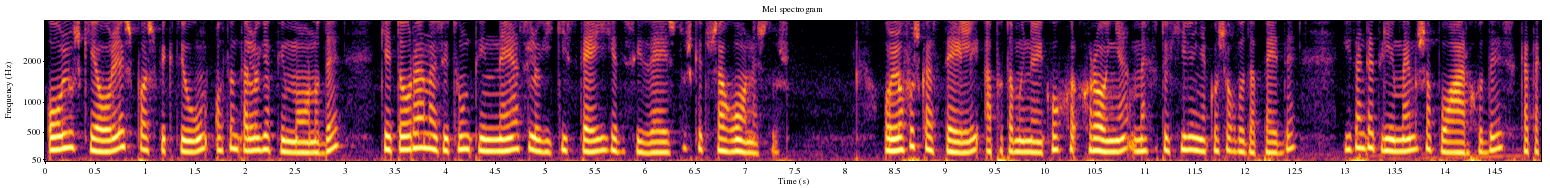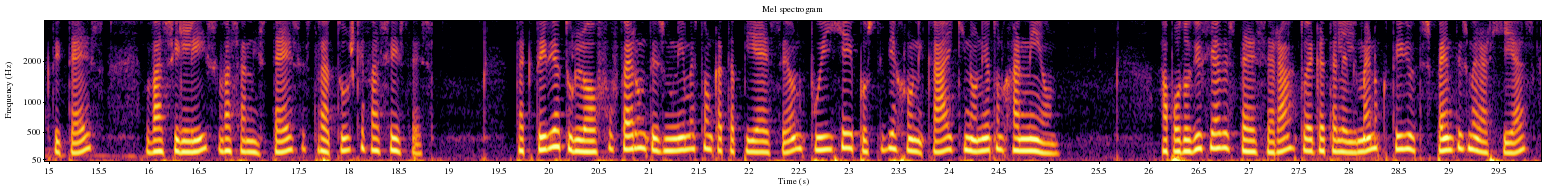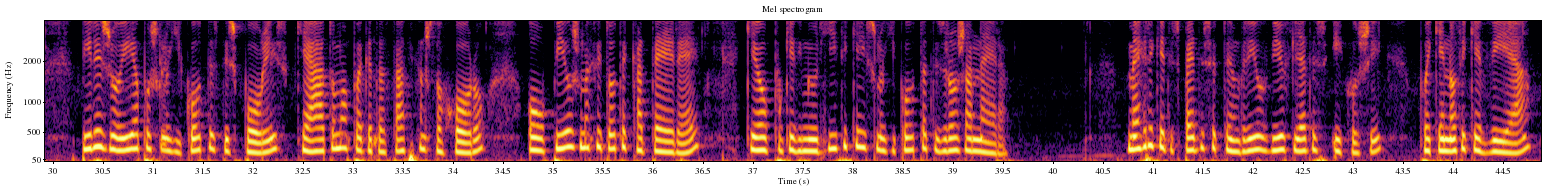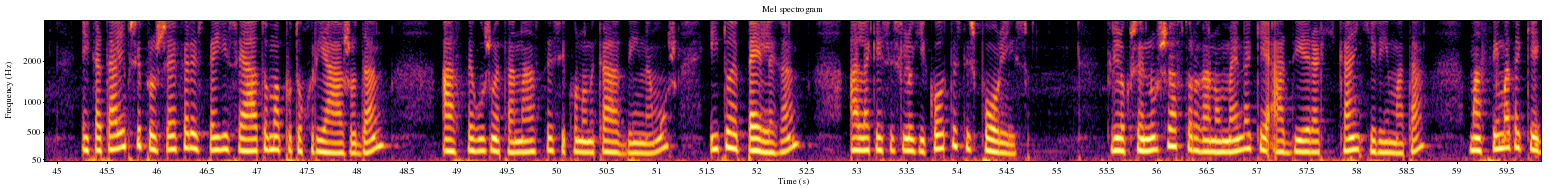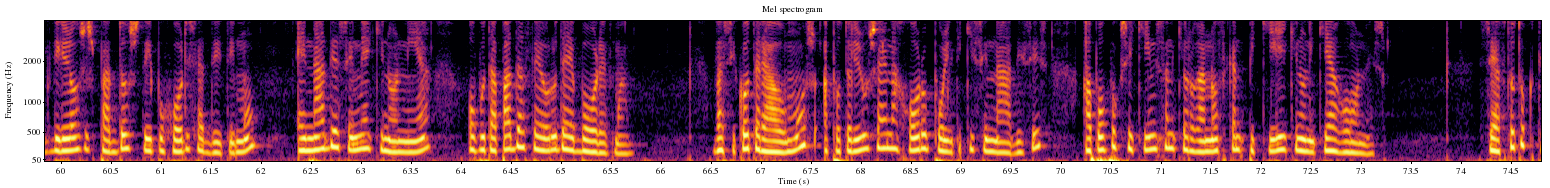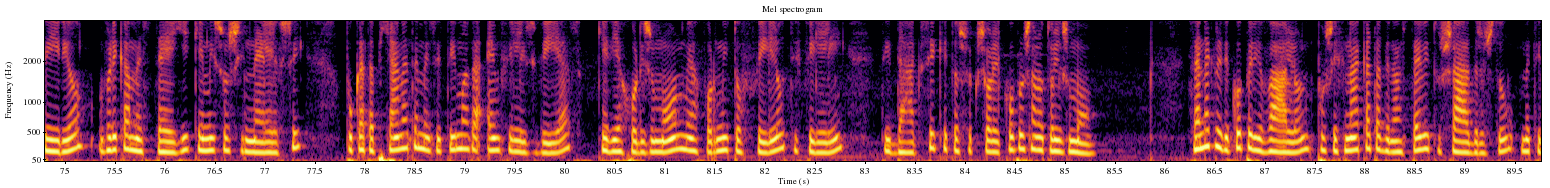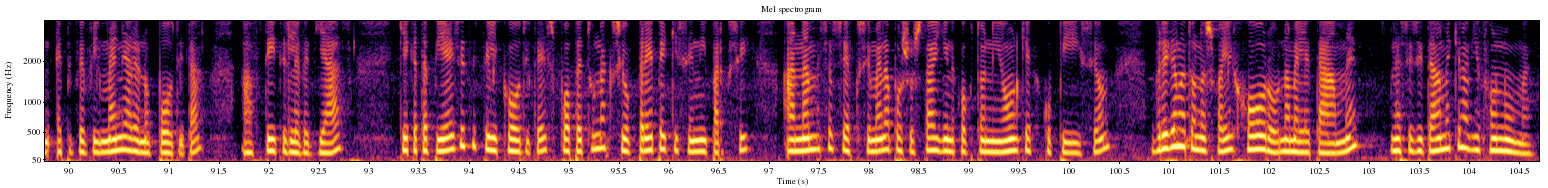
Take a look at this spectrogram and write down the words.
Όλους και όλες που ασφικτιούν όταν τα λόγια φημώνονται και τώρα αναζητούν τη νέα συλλογική στέγη για τις ιδέες τους και τους αγώνες τους. Ο λόφος Καστέλη από τα μηνοϊκό χρόνια μέχρι το 1985 ήταν κατηλημένος από άρχοντες, κατακτητές, βασιλείς, βασανιστές, στρατούς και φασίστες. Τα κτίρια του λόφου φέρουν τις μνήμες των καταπιέσεων που είχε υποστεί διαχρονικά η κοινωνία των Χανίων. Από το 2004, το εγκαταλελειμμένο κτίριο της Πέμπτης Μεραρχίας πήρε ζωή από συλλογικότητες της πόλης και άτομα που εγκαταστάθηκαν στο χώρο, ο οποίος μέχρι τότε κατέρεε και όπου και δημιουργήθηκε η συλλογικότητα της Ρόζα Νέρα. Μέχρι και τις 5 Σεπτεμβρίου 2020, που εκενώθηκε βία, η κατάληψη προσέφερε στέγη σε άτομα που το χρειάζονταν, άστεγους μετανάστες οικονομικά αδύναμους ή το επέλεγαν, αλλά και στις συλλογικότητες της πόλης. Φιλοξενούσε αυτοργανωμένα και αντιεραρχικά εγχειρήματα, μαθήματα και εκδηλώσεις παντός τύπου χωρίς αντίτιμο, ενάντια σε μια κοινωνία όπου τα πάντα θεωρούνται εμπόρευμα. Βασικότερα όμως αποτελούσε ένα χώρο πολιτικής συνάντησης από όπου ξεκίνησαν και οργανώθηκαν ποικίλοι κοινωνικοί αγώνες. Σε αυτό το κτίριο βρήκαμε στέγη και μίσο συνέλευση που καταπιάνεται με ζητήματα έμφυλης βίας και διαχωρισμών με αφορμή το φύλλο, τη φυλή, την τάξη και το σεξουαλικό προσανατολισμό. Σε ένα κριτικό περιβάλλον που συχνά καταδυναστεύει τους άντρες του με την επιβεβλημένη αρενοπότητα, αυτή της λεβεντιάς, και καταπιέζει τις τελικότητες που απαιτούν αξιοπρέπεια και συνύπαρξη ανάμεσα σε αυξημένα ποσοστά γυναικοκτονιών και κακοποιήσεων, βρήκαμε τον ασφαλή χώρο να μελετάμε, να συζητάμε και να διαφωνούμε.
